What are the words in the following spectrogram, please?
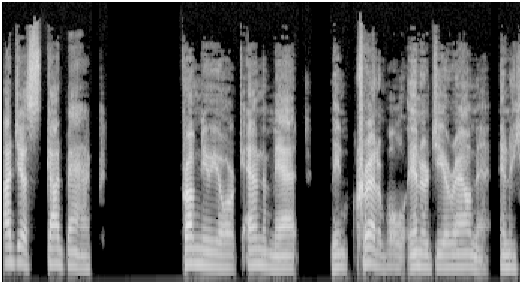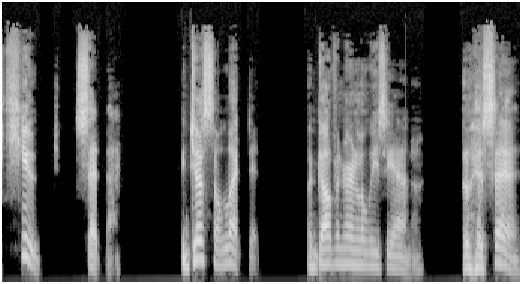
I just got back from New York and the Met, the incredible energy around that, and a huge setback. We just elected a governor in Louisiana who has said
